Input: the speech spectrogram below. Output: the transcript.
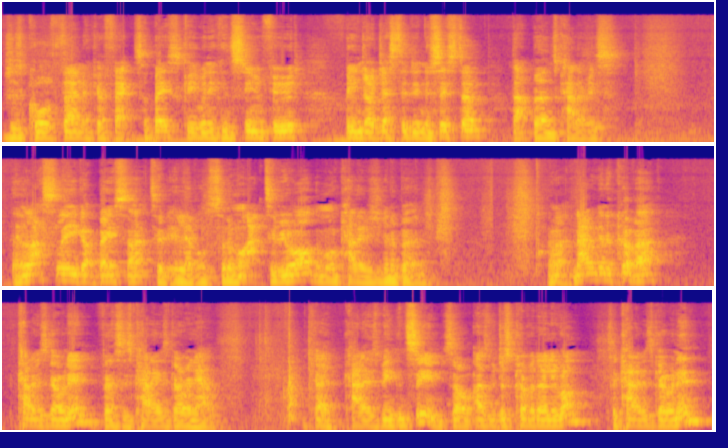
which is called thermic effect. So basically when you consume food being digested in your system, that burns calories. Then lastly, you got based on activity levels. So the more active you are, the more calories you're to burn. All right, now we're to cover calories going in versus calories going out. Okay, calories being consumed. So as we just covered earlier on, so calories going in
